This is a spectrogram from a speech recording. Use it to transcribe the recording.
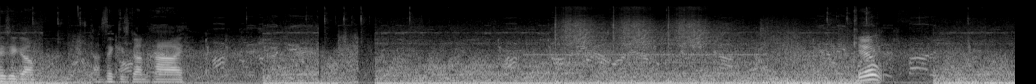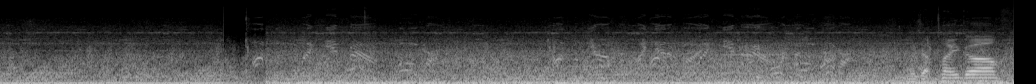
Where's he gone? I think he's gone high. Kill. Where's that plane gone?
